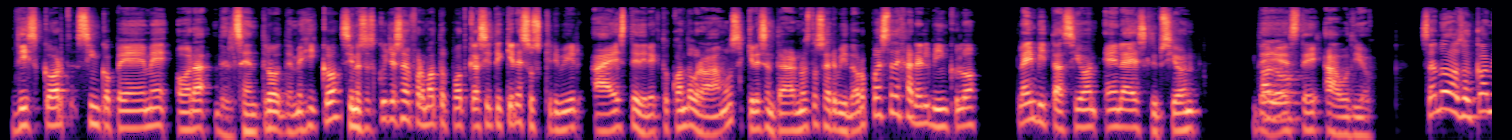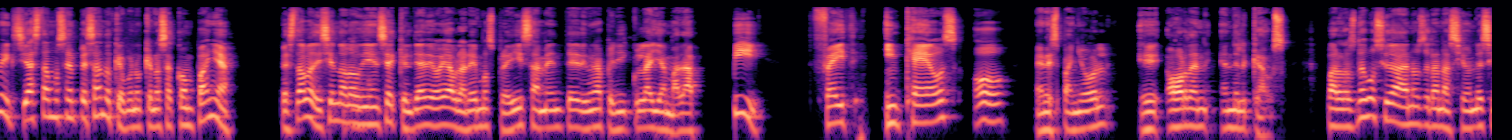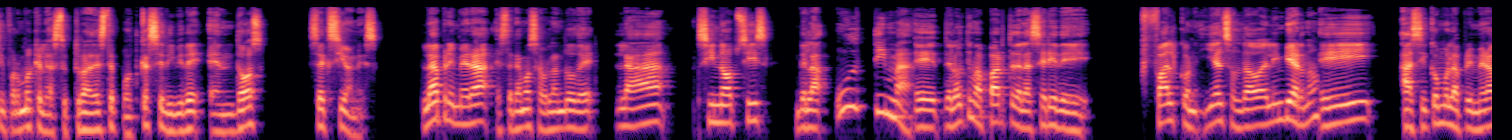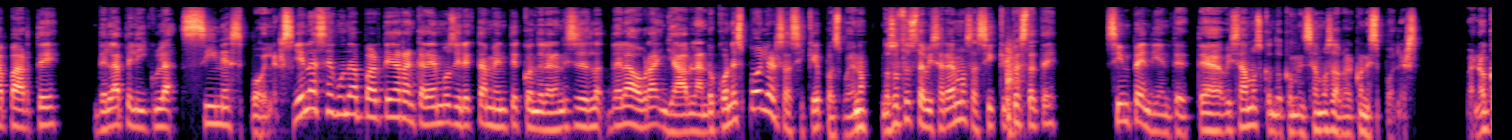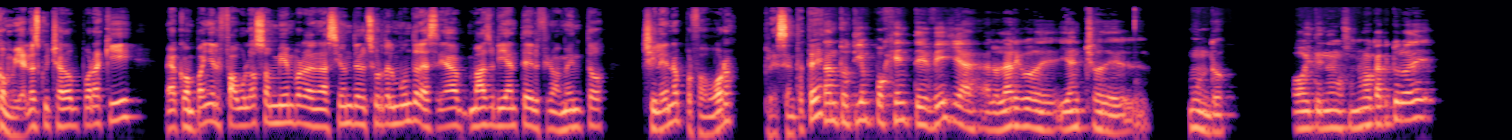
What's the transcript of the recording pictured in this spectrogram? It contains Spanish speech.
Discord 5 pm hora del centro de México. Si nos escuchas en formato podcast y te quieres suscribir a este directo cuando grabamos, si quieres entrar a nuestro servidor, pues te dejaré el vínculo, la invitación en la descripción de este audio. Saludos, Don Comics, ya estamos empezando, qué bueno que nos acompaña. Le estaba diciendo a la audiencia que el día de hoy hablaremos precisamente de una película llamada Pi, Faith in Chaos o en español, eh, Orden en el Caos. Para los nuevos ciudadanos de la nación les informo que la estructura de este podcast se divide en dos secciones. La primera estaremos hablando de la sinopsis de la última, eh, de la última parte de la serie de Falcon y el Soldado del Invierno, y así como la primera parte de la película sin spoilers. Y en la segunda parte arrancaremos directamente con el análisis de la, obra, ya hablando con spoilers. Así que, pues bueno, nosotros te avisaremos, así que tú estate sin pendiente. Te avisamos cuando comencemos a hablar con spoilers. Bueno, como ya lo escucharon por aquí, me acompaña el fabuloso miembro de la Nación del Sur del Mundo, la estrella más brillante del firmamento chileno. Por favor, preséntate. Tanto tiempo, gente bella a lo largo de, y ancho del mundo. Hoy tenemos un nuevo capítulo de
